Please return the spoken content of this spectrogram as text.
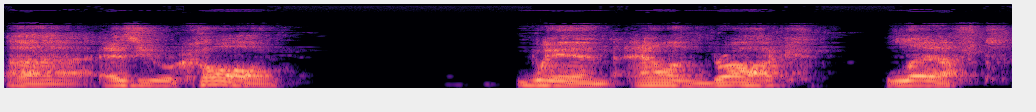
uh, as you recall, when Allen Brack left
